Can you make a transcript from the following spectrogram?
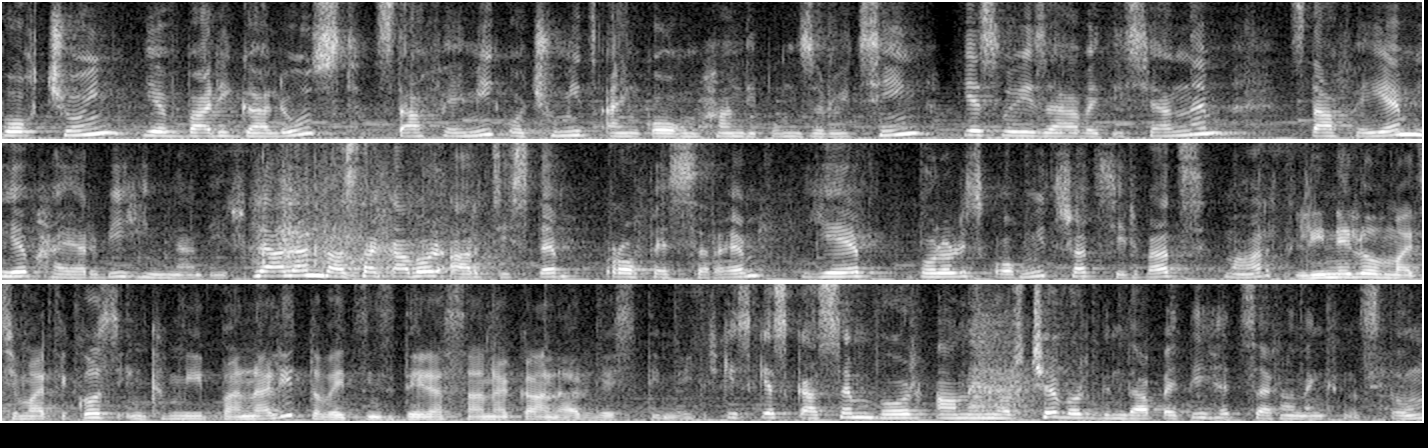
Ողջույն եւ բարի գալուստ Ստաֆեյմի կոչումից այն կողմ հանդիպում զրույցին։ Ես Լուիզա Ավետիսյանն եմ, Ստաֆեյեմ եւ Հայարբի հիմնադիր։ Լալան վաստակավոր արտիստ է, պրոֆեսոր է եւ բոլորիս կողմից շատ սիրված մարդ։ Լինելով մաթեմատիկոս ինքը մի բանալի տվեց ինձ դերասանական արվեստի մեջ։ Իսկ ես կասեմ, որ ամեն օր չէ, որ գնդապետի հետ սեղան ենք նստում։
